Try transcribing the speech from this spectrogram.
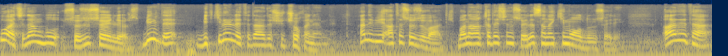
Bu açıdan bu sözü söylüyoruz. Bir de bitkilerle tedavide şu çok önemli. Hani bir atasözü vardır. Bana arkadaşını söyle, sana kim olduğunu söyleyeyim. Adeta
